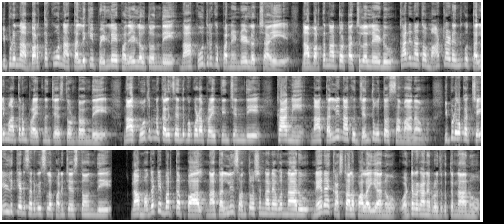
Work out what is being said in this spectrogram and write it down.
ఇప్పుడు నా భర్తకు నా తల్లికి పెళ్ళే పదేళ్ళు అవుతోంది నా కూతురుకు పన్నెండేళ్ళు వచ్చాయి నా భర్త నాతో టచ్లో లేడు. కానీ నాతో మాట్లాడేందుకు తల్లి మాత్రం ప్రయత్నం చేస్తుంటోంది. నా కూతురును కలిసేందుకు కూడా ప్రయత్నించింది. కానీ నా తల్లి నాకు జంతువుతో సమానం. ఇప్పుడు ఒక చైల్డ్ కేర్ సర్వీస్లో పనిచేస్తోంది. నా మొదటి భర్త పాల్ నా తల్లి సంతోషంగానే ఉన్నారు. నేనే కష్టాల పాలయ్యాను. ఒంటరిగానే బ్రతుకుతున్నాను.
